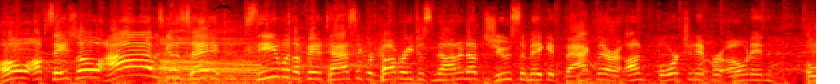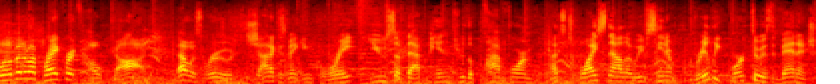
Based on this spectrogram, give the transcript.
Oh, off stage though. Ah, I was gonna say Steve with a fantastic recovery, just not enough juice to make it back there. Unfortunate for Onin. A little bit of a break for. Oh God, that was rude. Shadic is making great use of that pin through the platform. That's twice now that we've seen him really work to his advantage.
